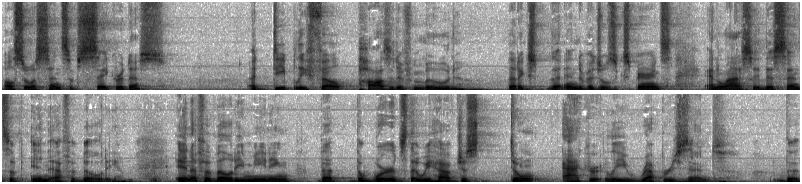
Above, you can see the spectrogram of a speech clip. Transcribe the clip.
Also, a sense of sacredness, a deeply felt positive mood that, that individuals experience, and lastly, the sense of ineffability. Ineffability meaning that the words that we have just don't accurately represent the,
